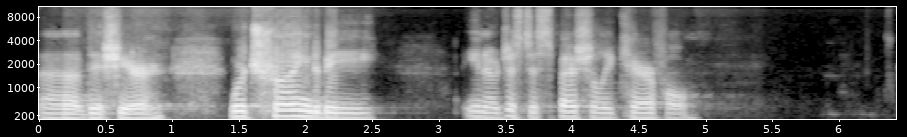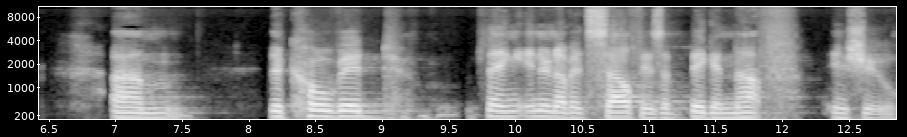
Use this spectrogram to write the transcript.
uh, this year. We're trying to be, you know, just especially careful. Um, the COVID thing in and of itself is a big enough issue.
